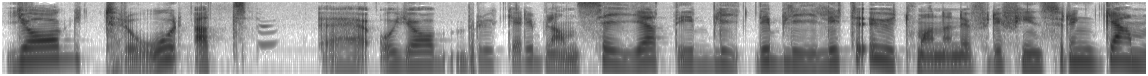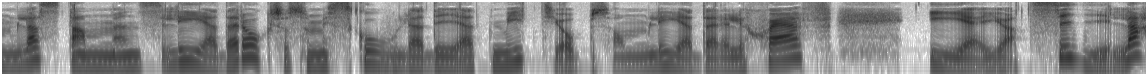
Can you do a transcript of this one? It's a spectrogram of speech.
jag tror att Eh, och jag brukar ibland säga att det blir, det blir lite utmanande för det finns ju den gamla stammens ledare också som är skolade i att mitt jobb som ledare eller chef är ju att sila.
